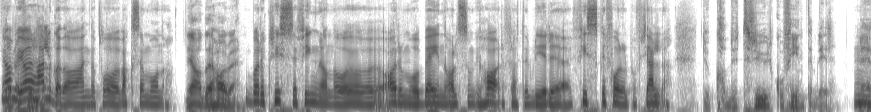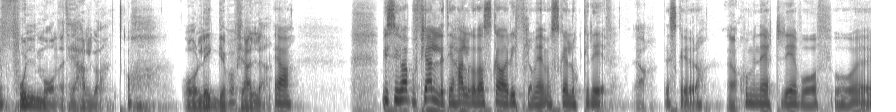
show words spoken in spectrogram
ja vi har helga da enda på vekselmåned. Ja, det har vi. Bare krysse fingrene og arm og bein og alt som vi har, for at det blir eh, fiskeforhold på fjellet. Du, hva du tror hvor fint det blir Mm. med fullmåne til helga. Og ligge på fjellet. Ja. Hvis vi er på fjellet til helga, da skal jeg ha rifla med meg og skal jeg lokke rev. Ja. Det skal jeg gjøre. Ja. Kombinert rev og, og eh,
